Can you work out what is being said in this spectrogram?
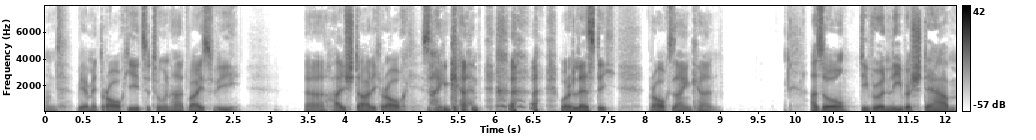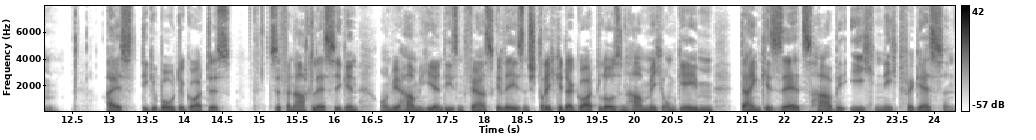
Und wer mit Rauch je zu tun hat, weiß, wie äh, halstarrig Rauch sein kann oder lästig Rauch sein kann. Also die würden lieber sterben, als die Gebote Gottes zu vernachlässigen. Und wir haben hier in diesem Vers gelesen, Striche der Gottlosen haben mich umgeben, dein Gesetz habe ich nicht vergessen.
